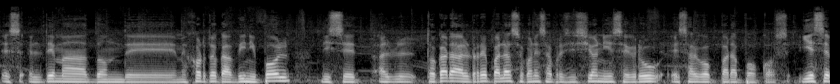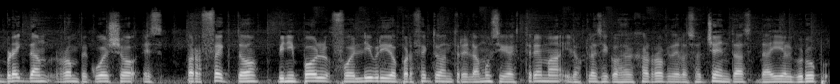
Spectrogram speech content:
es el tema donde mejor toca Vinnie Paul. Dice, al tocar al re palazo con esa precisión y ese groove es algo para pocos. Y ese breakdown rompecuello es perfecto. Vinnie Paul fue el híbrido perfecto entre la música extrema y los clásicos del hard rock de los 80s. De ahí el grupo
